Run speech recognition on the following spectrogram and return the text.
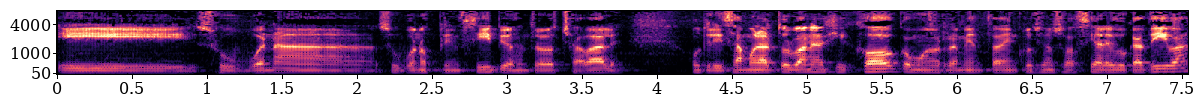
y sus buenas, sus buenos principios entre los chavales. Utilizamos el arte urbano el hip hop como herramienta de inclusión social educativa,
